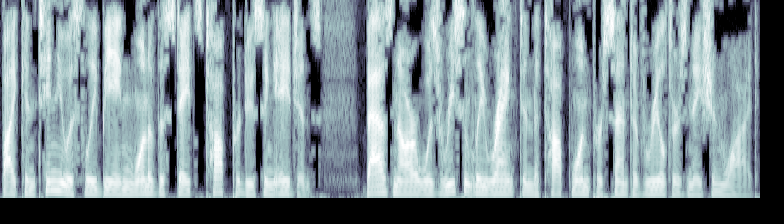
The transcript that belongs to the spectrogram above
By continuously being one of the state's top producing agents, Basnar was recently ranked in the top 1% of realtors nationwide.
